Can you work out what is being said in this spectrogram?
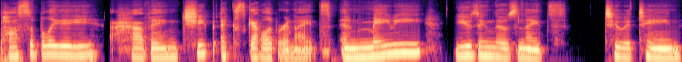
possibly having cheap Excalibur nights and maybe using those nights to attain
